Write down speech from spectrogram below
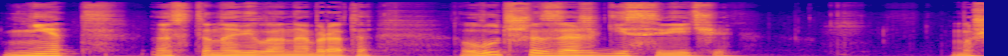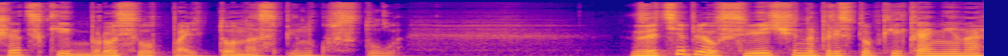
«Нет», — остановила она брата, — «лучше зажги свечи». Мышецкий бросил пальто на спинку стула. Затеплил свечи на приступке камина.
